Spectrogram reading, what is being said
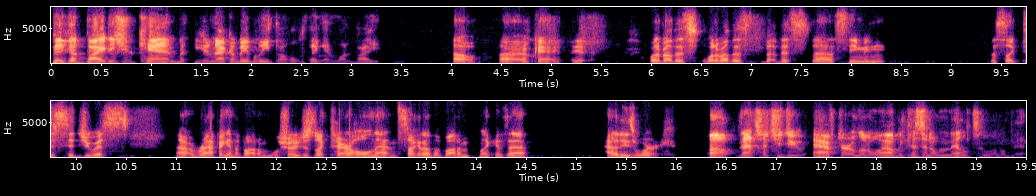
big a bite as you can, but you're not gonna be able to eat the whole thing in one bite. Oh, uh, okay. What about this? What about this? This uh, seeming, this like deciduous uh, wrapping at the bottom. Well, should I just like tear a hole in that and suck it out the bottom? Like, is that how do these work? Well, that's what you do after a little while because it'll melt a little bit.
